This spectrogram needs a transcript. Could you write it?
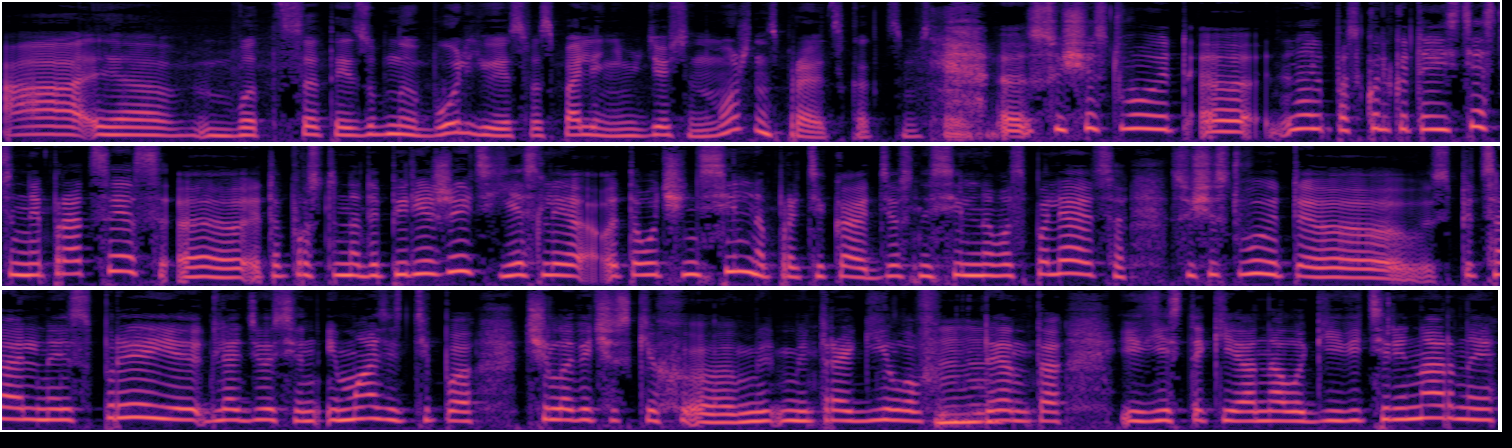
А э, вот с этой зубной болью и с воспалением десен можно справиться как-то самостоятельно? Э, существует, э, ну, поскольку это естественный процесс, э, это просто надо пережить. Если это очень сильно протекает, десны сильно воспаляются, существуют э, специальные спреи для десен и мази типа человеческих э, метрогилов, mm-hmm. дента, и есть такие аналоги ветеринарные.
